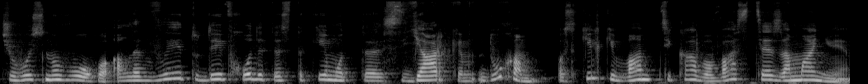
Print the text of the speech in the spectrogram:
чогось нового, але ви туди входите з таким от е, з ярким духом, оскільки вам цікаво, вас це заманює.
